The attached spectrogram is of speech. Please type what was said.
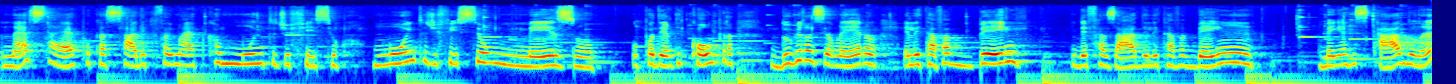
nessa época sabe que foi uma época muito difícil, muito difícil mesmo. O poder de compra do brasileiro ele estava bem defasado, ele estava bem, bem arriscado, né?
